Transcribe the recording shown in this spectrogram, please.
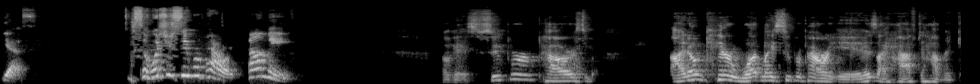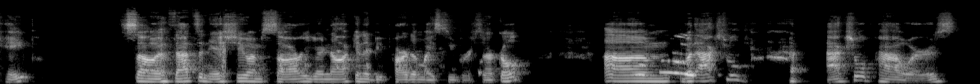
yes. So, what's your superpower? Tell me. Okay, superpowers. I don't care what my superpower is. I have to have a cape. So if that's an issue, I'm sorry, you're not going to be part of my super circle. Um, but actual actual powers,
